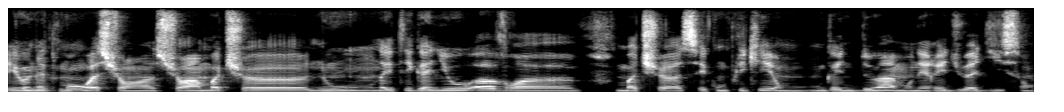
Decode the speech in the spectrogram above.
et honnêtement ouais sur un, sur un match, nous on a été gagné au Havre, match assez compliqué, on, on gagne 2-1 mais on est réduit à 10, on,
